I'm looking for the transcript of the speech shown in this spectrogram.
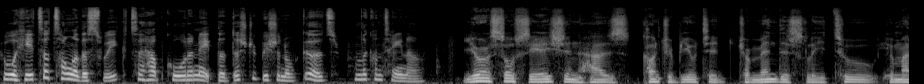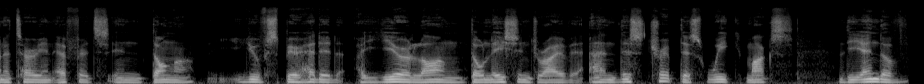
who will head to Tonga this week to help coordinate the distribution of goods from the container. Your association has contributed tremendously to humanitarian efforts in Tonga. You've spearheaded a year long donation drive, and this trip this week marks the end of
